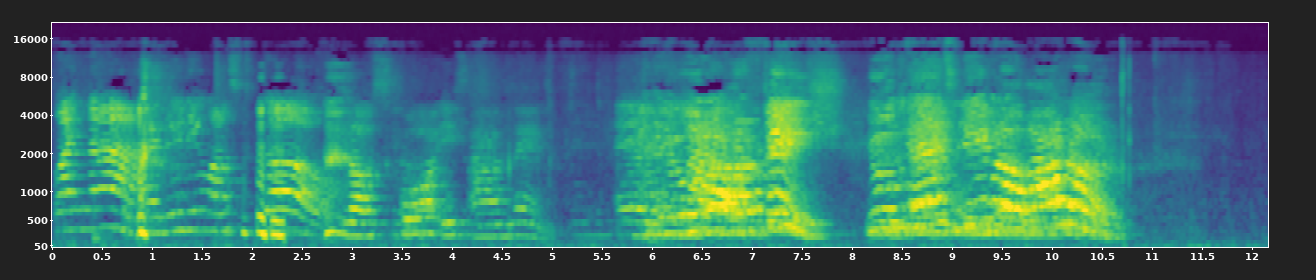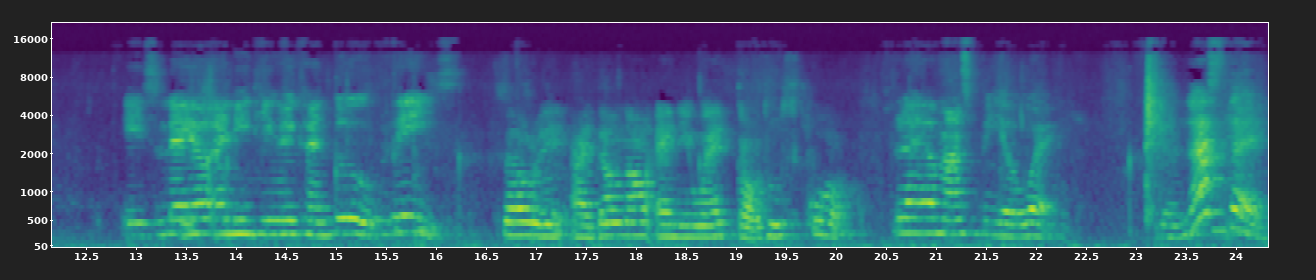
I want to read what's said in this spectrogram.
Why not? The school is our name. And You are a fish. You can't leave the water. Is there anything we can do, please? Sorry, I don't know any way to go to school. There must be a way. The next day,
